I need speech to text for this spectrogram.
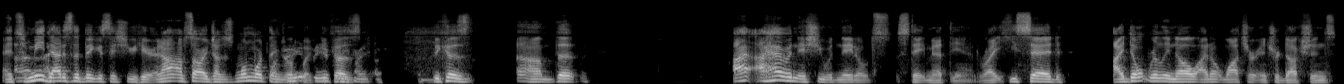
And to Uh, me, I- that is the biggest issue here. And I, am sorry, John, just one more thing, real quick, because because um the I, I have an issue with Nato's statement at the end, right? He said, I don't really know. I don't watch her introductions.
